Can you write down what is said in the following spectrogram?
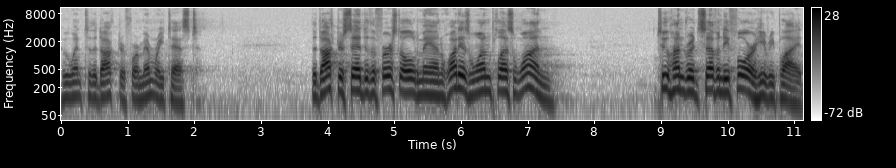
who went to the doctor for a memory test. The doctor said to the first old man, What is one plus one? 274, he replied.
